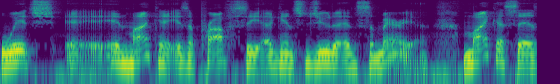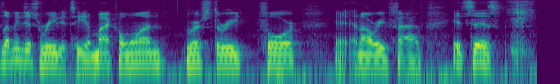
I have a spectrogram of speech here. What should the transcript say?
which in Micah is a prophecy against Judah and Samaria. Micah says, let me just read it to you Micah 1, verse 3, 4, and I'll read 5. It says,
